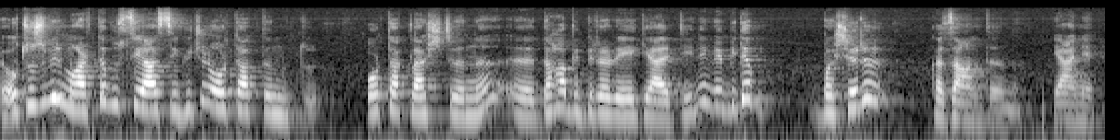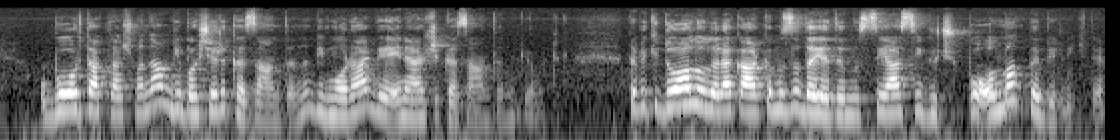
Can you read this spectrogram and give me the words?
E, 31 Mart'ta bu siyasi gücün ortaklığını ortaklaştığını, e, daha bir bir araya geldiğini ve bir de başarı kazandığını yani bu ortaklaşmadan bir başarı kazandığını, bir moral ve enerji kazandığını gördük. Tabii ki doğal olarak arkamıza dayadığımız siyasi güç bu olmakla birlikte,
